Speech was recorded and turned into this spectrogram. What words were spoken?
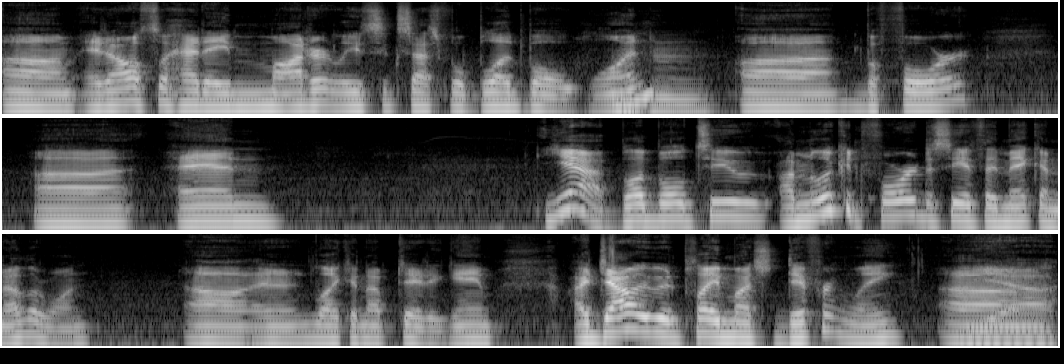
Um, it also had a moderately successful Blood Bowl one uh, before, uh, and yeah, Blood Bowl two. I'm looking forward to see if they make another one, uh, and like an updated game. I doubt it would play much differently. Um, yeah.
